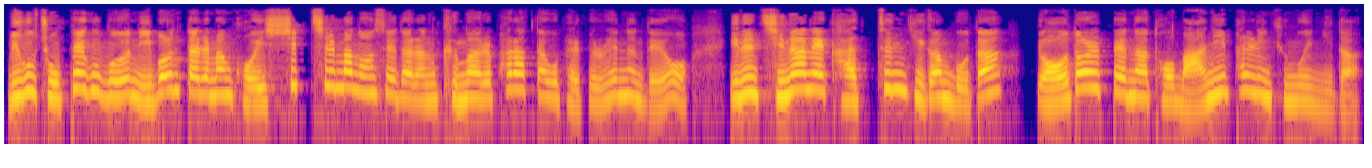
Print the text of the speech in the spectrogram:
미국 조폐국은 이번 달에만 거의 17만 원스에 달하는 금화를 팔았다고 발표를 했는데요. 이는 지난해 같은 기간보다 8배나 더 많이 팔린 규모입니다.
